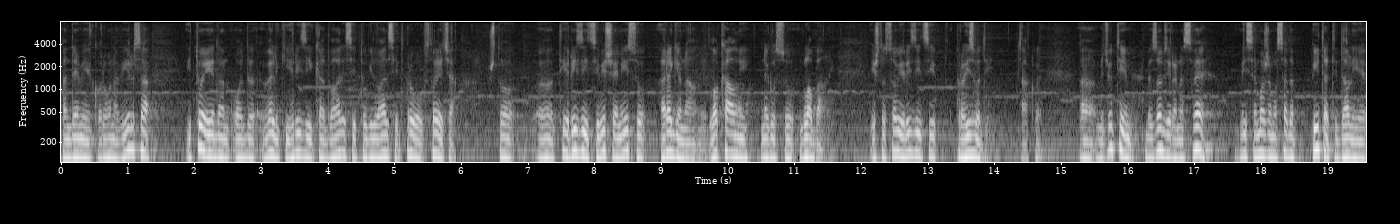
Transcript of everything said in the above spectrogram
pandemije koronavirusa i to je jedan od velikih rizika 20. i 21. stoljeća, što Eh, ti rizici više nisu regionalni, lokalni, nego su globalni. I što su ovi rizici proizvodi. Dakle, eh, međutim, bez obzira na sve, mi se možemo sada pitati da li je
